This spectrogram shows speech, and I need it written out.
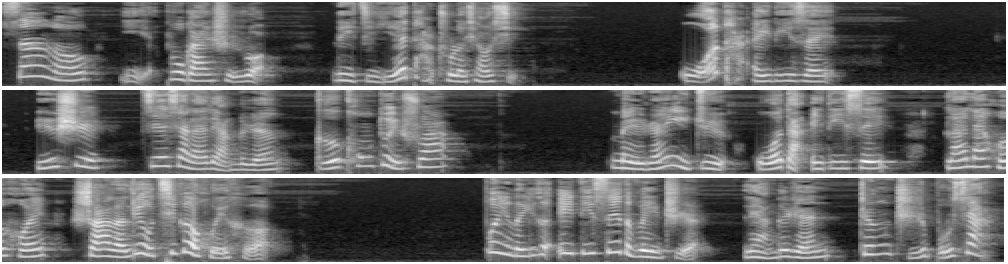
三楼也不甘示弱，立即也打出了消息：“我打 ADC。”于是，接下来两个人隔空对刷，每人一句“我打 ADC”，来来回回刷了六七个回合。为了一个 ADC 的位置，两个人争执不下。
